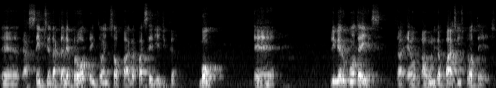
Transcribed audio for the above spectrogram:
é, a 100% da cana é própria, então a gente só paga a parceria de cana. Bom, é, primeiro ponto é esse, tá? é a única parte que a gente protege.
